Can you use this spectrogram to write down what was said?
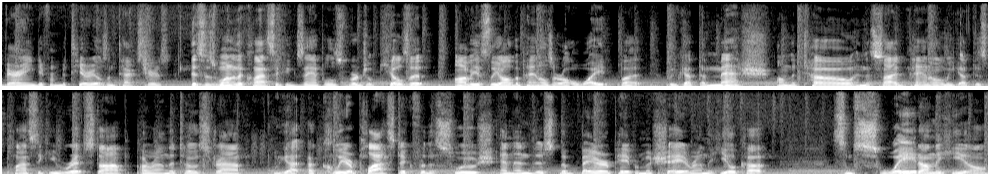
varying different materials and textures, this is one of the classic examples. Virgil kills it. Obviously, all the panels are all white, but we've got the mesh on the toe and the side panel. We got this plasticky ripstop around the toe strap. We got a clear plastic for the swoosh, and then this the bare paper mache around the heel cut. Some suede on the heel,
